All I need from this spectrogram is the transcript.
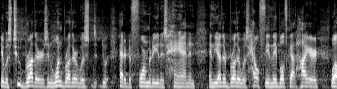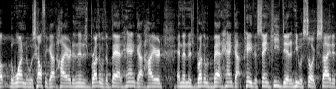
it was two brothers, and one brother was, had a deformity in his hand, and, and the other brother was healthy, and they both got hired. Well, the one who was healthy got hired, and then his brother with a bad hand got hired, and then his brother with a bad hand got paid the same he did, and he was so excited,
